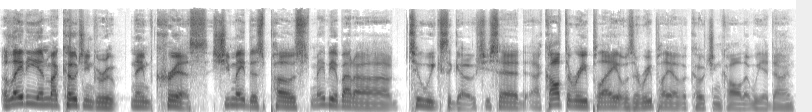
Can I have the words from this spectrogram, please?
A lady in my coaching group named Chris, she made this post maybe about uh, two weeks ago. She said, I caught the replay. It was a replay of a coaching call that we had done.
